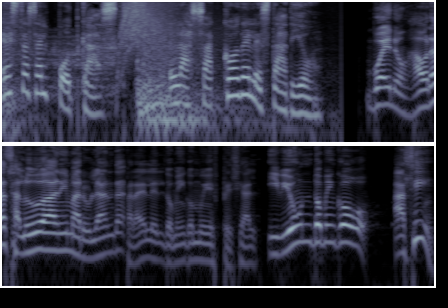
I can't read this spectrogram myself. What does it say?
Este es el podcast. La sacó del estadio. Bueno, ahora saludo a Dani Marulanda. Para él el domingo es muy especial. Y vio un domingo así.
